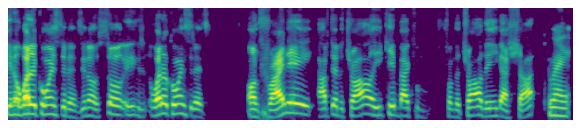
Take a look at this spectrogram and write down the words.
you know, what a coincidence, you know. So it's- what a coincidence. On Friday after the trial, he came back from from the trial, then he got shot. Right.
